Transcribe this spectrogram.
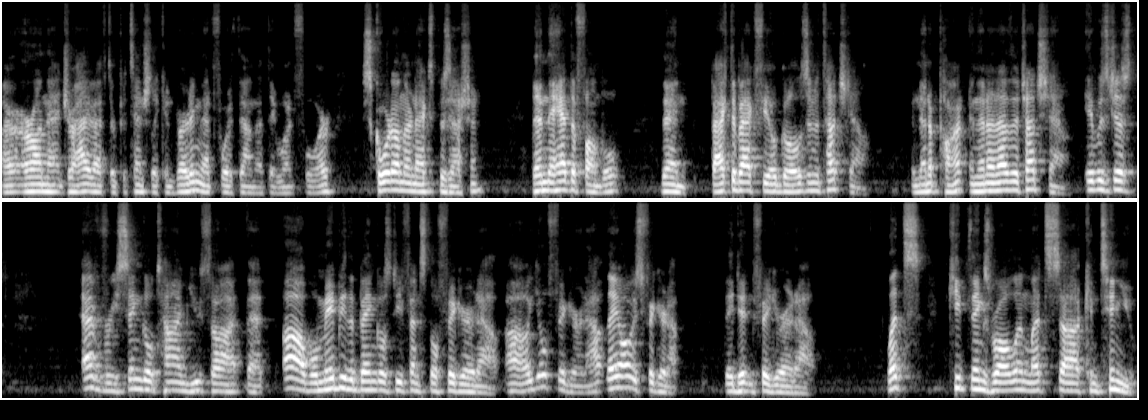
or on that drive after potentially converting that fourth down that they went for, scored on their next possession. Then they had the fumble, then back to back field goals and a touchdown, and then a punt, and then another touchdown. It was just every single time you thought that, oh, well, maybe the Bengals defense, they'll figure it out. Oh, you'll figure it out. They always figure it out. They didn't figure it out. Let's keep things rolling. Let's uh, continue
